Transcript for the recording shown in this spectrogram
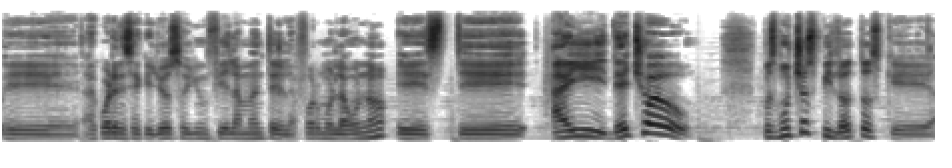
eh, acuérdense que yo soy un fiel amante de la Fórmula 1. Este, hay, de hecho, pues muchos pilotos que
